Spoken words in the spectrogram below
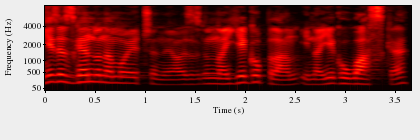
Nie ze względu na moje czyny, ale ze względu na Jego plan i na Jego łaskę,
